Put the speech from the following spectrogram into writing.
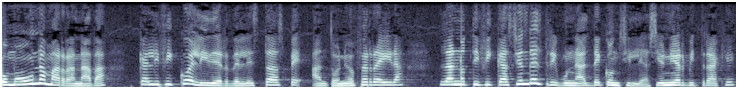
Como una marranada, calificó el líder del Estaspe, Antonio Ferreira, la notificación del Tribunal de Conciliación y Arbitraje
